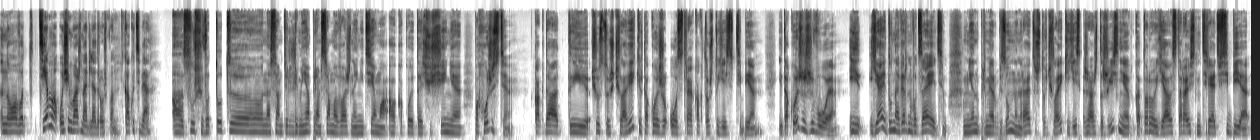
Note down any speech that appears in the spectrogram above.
Но вот тема очень важна для дружбы. Как у тебя? А, слушай, вот тут э, на самом деле для меня прям самое важное не тема, а какое-то ощущение похожести когда ты чувствуешь в человеке такое же острое, как то, что есть в тебе, и такое же живое. И я иду, наверное, вот за этим. Мне, например, безумно нравится, что в человеке есть жажда жизни, которую я стараюсь не терять в себе.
